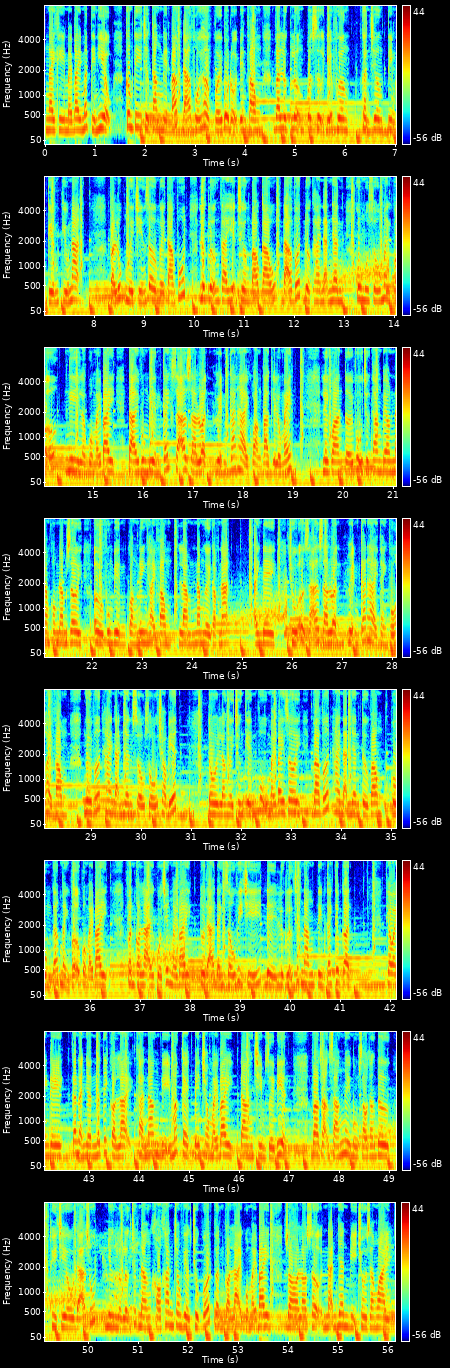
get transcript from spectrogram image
Ngay khi máy bay mất tín hiệu, công ty trực thăng miền Bắc đã phối hợp với bộ đội biên phòng và lực lượng quân sự địa phương khẩn trương tìm kiếm cứu nạn. Vào lúc 19 giờ 18 phút, lực lượng tại hiện trường báo cáo đã vớt được hai nạn nhân cùng một số mảnh vỡ nghi là của máy bay tại vùng biển cách xã Gia Luận, huyện Cát Hải khoảng 3 km. Liên quan tới vụ trực thăng Bell 505 rơi ở vùng biển Quảng Ninh, Hải Phòng làm 5 người gặp nạn, anh Đê, chú ở xã Gia Luận, huyện Cát Hải, thành phố Hải Phòng, người vớt hai nạn nhân xấu số cho biết. Tôi là người chứng kiến vụ máy bay rơi và vớt hai nạn nhân tử vong cùng các mảnh vỡ của máy bay. Phần còn lại của chiếc máy bay tôi đã đánh dấu vị trí để lực lượng chức năng tìm cách tiếp cận. Theo anh D, các nạn nhân mất tích còn lại khả năng bị mắc kẹt bên trong máy bay đang chìm dưới biển. Vào dạng sáng ngày 6 tháng 4, thủy triều đã rút nhưng lực lượng chức năng khó khăn trong việc trục vớt phần còn lại của máy bay do lo sợ nạn nhân bị trôi ra ngoài.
